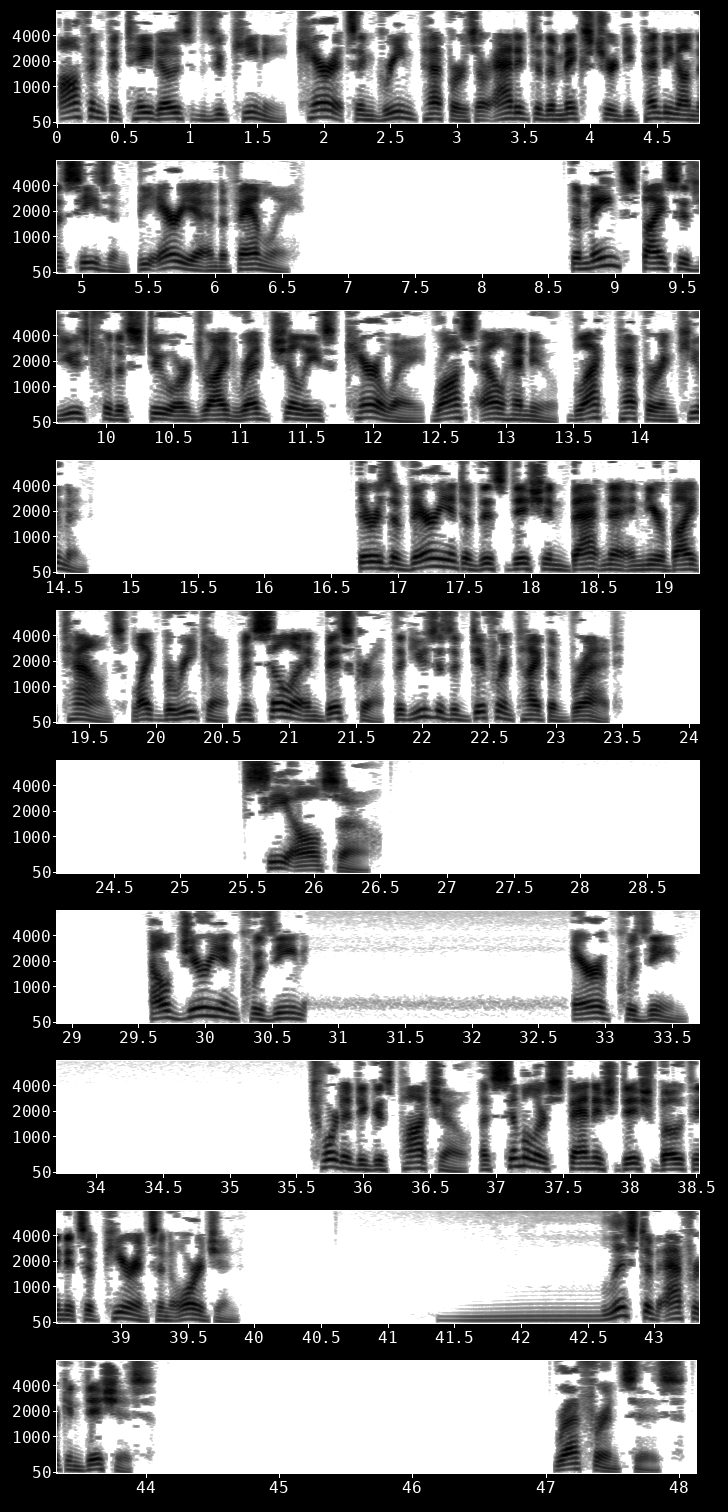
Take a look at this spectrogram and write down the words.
Often potatoes, zucchini, carrots and green peppers are added to the mixture depending on the season, the area and the family. The main spices used for the stew are dried red chilies, caraway, ras el hanout, black pepper and cumin. There is a variant of this dish in Batna and nearby towns, like Barika, M'Sila and Biskra, that uses a different type of bread. See also Algerian cuisine Arab cuisine Torta de gazpacho, a similar Spanish dish both in its appearance and origin. List of African dishes References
